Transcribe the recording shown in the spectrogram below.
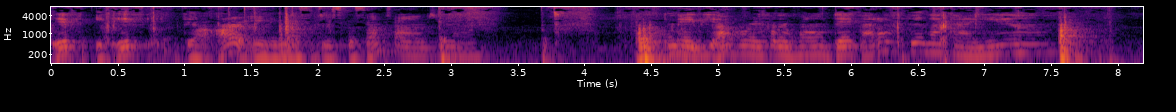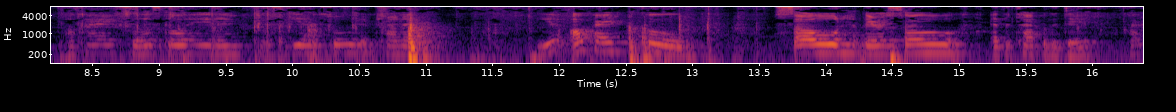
If, if there are any messages, because sometimes, you know, maybe operating from the wrong deck. I don't feel like I am. Okay, so let's go ahead and let's get into it. I'm trying to, yeah, okay, cool. Sold, they're sold at the top of the deck, okay?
